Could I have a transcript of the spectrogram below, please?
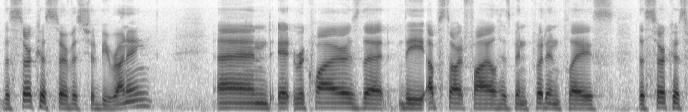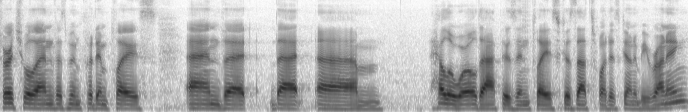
the circus service should be running, and it requires that the upstart file has been put in place, the circus virtual env has been put in place, and that that um, Hello World app is in place because that's what is going to be running.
